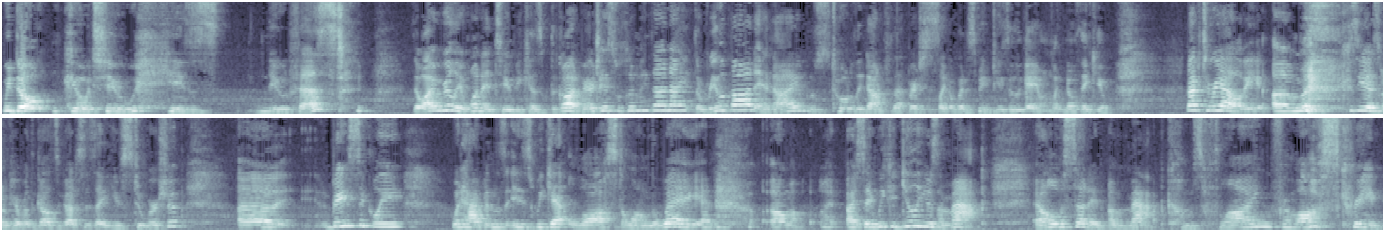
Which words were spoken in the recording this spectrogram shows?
We don't go to his nude fest, though I really wanted to because the god Veritas was with me that night, the real god, and I was totally down for that. Veritas is like, I'm going to speak to you through the game. I'm like, no thank you. Back to reality, um, because you guys don't care about the gods and goddesses I used to worship. Uh, basically, what happens is we get lost along the way and um, I say we could use a map and all of a sudden a map comes flying from off screen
